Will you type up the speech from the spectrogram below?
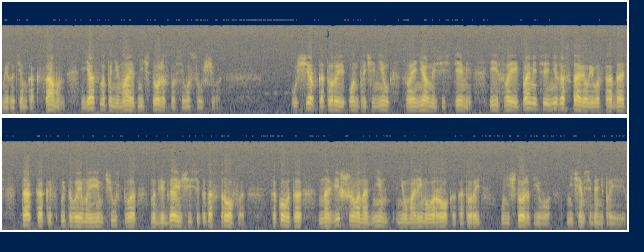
между тем, как сам он ясно понимает ничтожество всего сущего. Ущерб, который он причинил своей нервной системе, и своей памяти не заставил его страдать так, как испытываемое им чувство надвигающейся катастрофы, какого-то нависшего над ним неумолимого рока, который уничтожит его, ничем себя не проявив.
